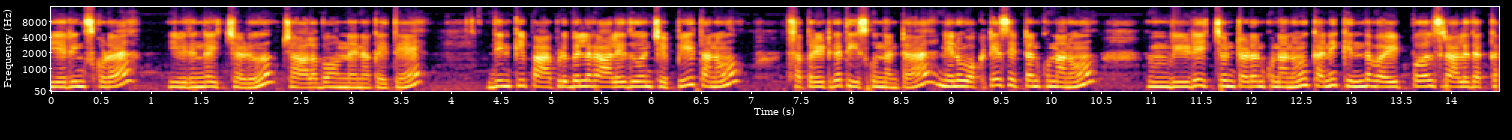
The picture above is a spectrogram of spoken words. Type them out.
ఇయర్ రింగ్స్ కూడా ఈ విధంగా ఇచ్చాడు. చాలా బాగున్నాయి నాకైతే. దీనికి పాపిడి బిళ్ళ రాలేదు అని చెప్పి తను సపరేట్గా తీసుకుందంట. నేను ఒకటే సెట్ అనుకున్నాను. వీడే ఇచ్చి ఉంటాడు అనుకున్నాను కానీ కింద వైట్ పర్ల్స్ రాలేదక్క.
